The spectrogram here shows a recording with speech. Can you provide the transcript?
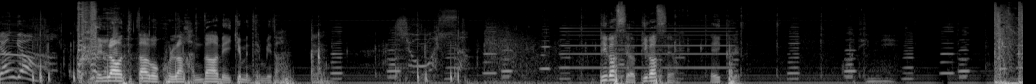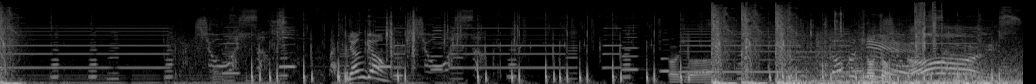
연경 1라운드 따고 골라 간 다음에 이기면 됩니다 네. B 갔어요 B 갔어요 에이클 연경. 좋아 좋아. 더블킬 너, 너. 나이스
